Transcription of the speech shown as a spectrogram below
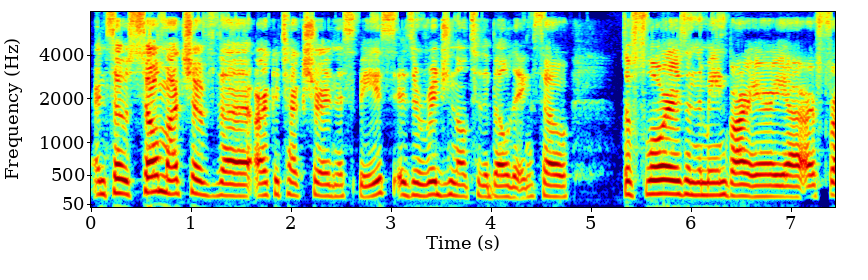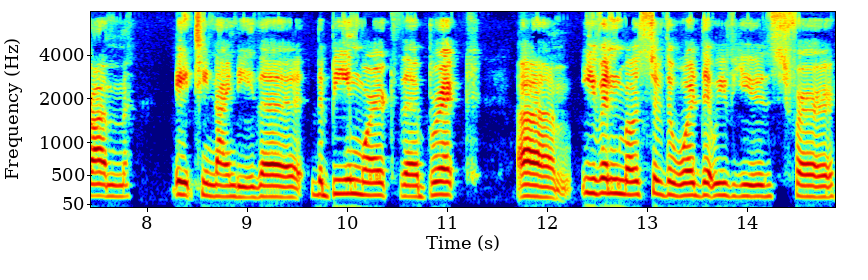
and so, so much of the architecture in the space is original to the building. So, the floors in the main bar area are from 1890. The the beam work, the brick, um, even most of the wood that we've used for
